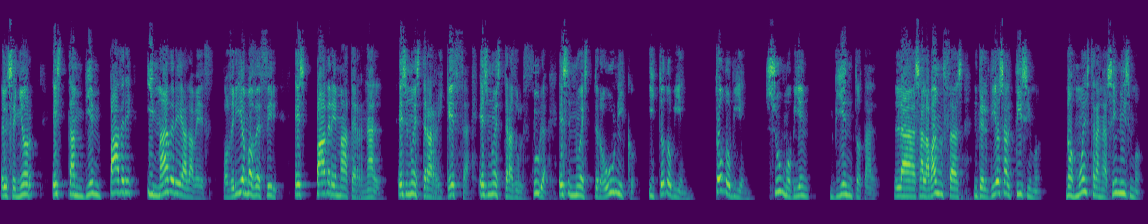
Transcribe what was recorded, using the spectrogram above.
El Señor es también Padre y Madre a la vez. Podríamos decir, es Padre maternal es nuestra riqueza, es nuestra dulzura, es nuestro único y todo bien, todo bien, sumo bien, bien total. Las alabanzas del Dios Altísimo nos muestran a sí mismo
